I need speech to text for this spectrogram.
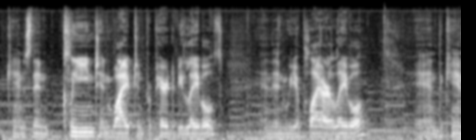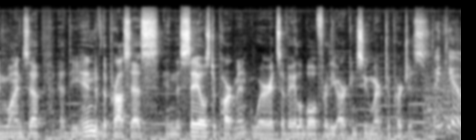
The can is then cleaned and wiped and prepared to be labeled, and then we apply our label. And the can winds up at the end of the process in the sales department where it's available for the art consumer to purchase. Thank you.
